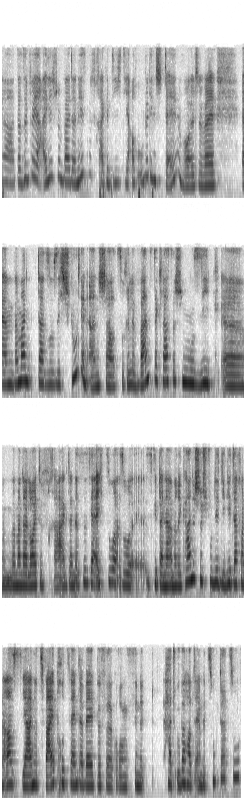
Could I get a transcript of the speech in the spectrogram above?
Ja, da sind wir ja eigentlich schon bei der nächsten Frage, die ich dir auch unbedingt stellen wollte, weil ähm, wenn man da so sich Studien anschaut zur Relevanz der klassischen Musik, äh, wenn man da Leute fragt, dann ist es ja echt so, also es gibt eine amerikanische Studie, die geht davon aus, ja, nur zwei Prozent der Weltbevölkerung findet, hat überhaupt einen Bezug dazu.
